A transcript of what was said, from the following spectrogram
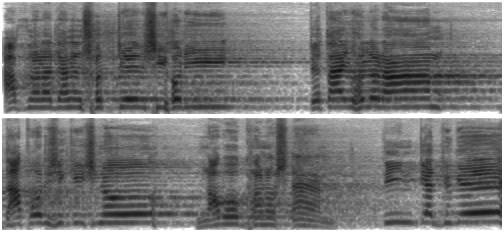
আপনারা জানেন সত্যের শিহরি তেতাই হল রাম, দাপর শ্রীকৃষ্ণ, নবঘন শ্যাম। তিনটা যুগে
